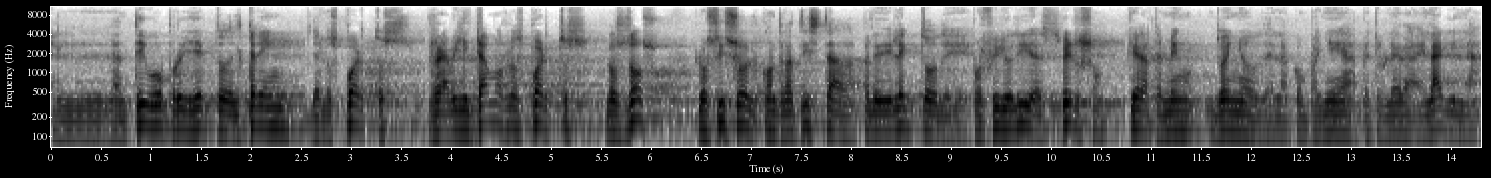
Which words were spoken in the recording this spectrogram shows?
el antiguo proyecto del tren de los puertos, rehabilitamos los puertos, los dos los hizo el contratista predilecto de Porfirio Díaz, Pearson, que era también dueño de la compañía petrolera El Águila,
